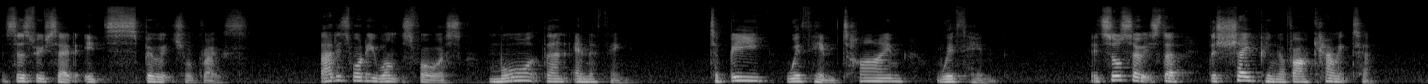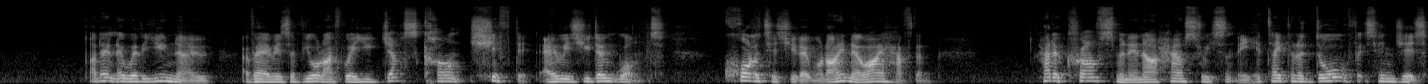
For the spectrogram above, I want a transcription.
It's as we've said, it's spiritual growth. That is what He wants for us more than anything to be with Him, time with Him. It's also it's the, the shaping of our character. I don't know whether you know of areas of your life where you just can't shift it, areas you don't want qualities you don't want. I know I have them. Had a craftsman in our house recently. He'd taken a door off its hinges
